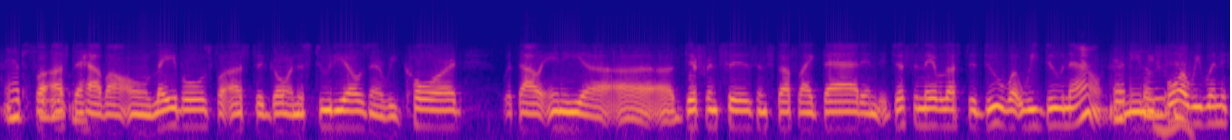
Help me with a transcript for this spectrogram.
absolutely. for us to have our own labels, for us to go in the studios and record without any uh, uh, differences and stuff like that, and it just enable us to do what we do now. I mean, before we wouldn't.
